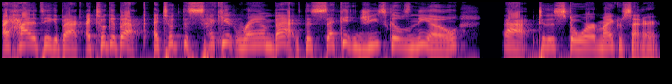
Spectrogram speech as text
I had to take it back. I took it back. I took the second RAM back, the second G Skills Neo back to the store Micro Center.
